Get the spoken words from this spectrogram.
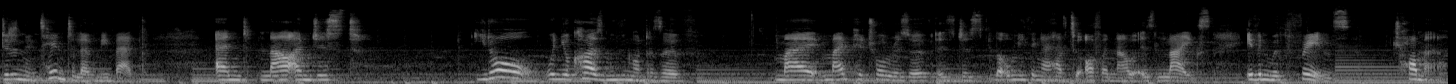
didn't intend to love me back. And now I'm just, you know, when your car is moving on reserve, my my petrol reserve is just the only thing I have to offer now is likes, even with friends, trauma.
